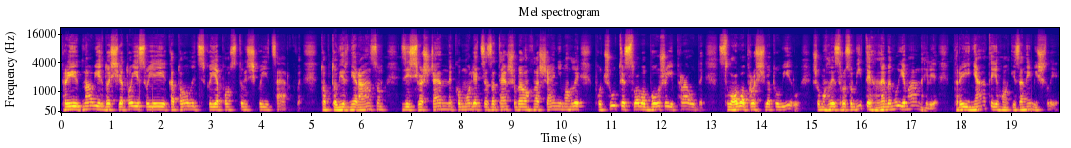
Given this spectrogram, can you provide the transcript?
приєднав їх до святої своєї католицької апостольської церкви. Церкви. Тобто вірні разом зі священником моляться за те, щоб оглашені могли почути Слово Божої правди, Слово про святу віру, щоб могли зрозуміти глибину Євангелія, прийняти його і за ним йшли,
